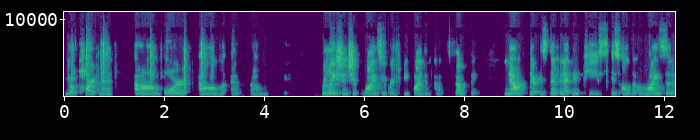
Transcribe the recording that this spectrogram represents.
your partner, um, or um, um, relationship wise, you're going to be finding out something. Now, there is definitely peace is on the horizon.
